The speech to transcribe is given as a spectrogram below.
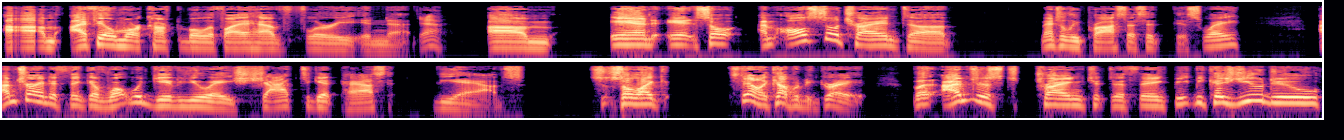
Um, I feel more comfortable if I have Fleury in net. Yeah. Um, and it, so I'm also trying to mentally process it this way. I'm trying to think of what would give you a shot to get past the Avs. So, so like Stanley Cup would be great, but I'm just trying to, to think because you do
